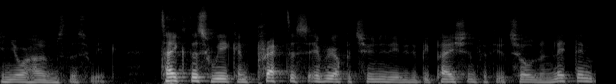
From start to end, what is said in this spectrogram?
in your homes this week. Take this week and practice every opportunity to be patient with your children. Let them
